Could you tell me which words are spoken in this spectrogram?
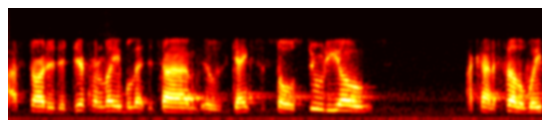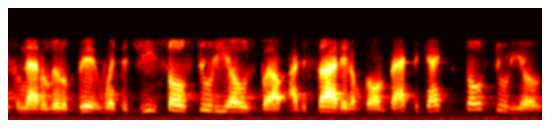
I started a different label at the time. It was Gangsta Soul Studios. I kind of fell away from that a little bit, went to G Soul Studios, but I, I decided I'm going back to Gangsta Soul Studios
